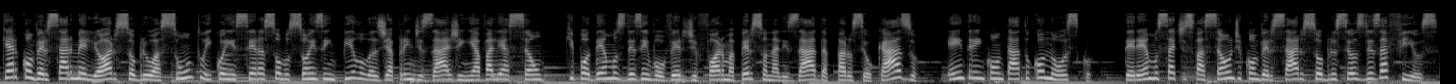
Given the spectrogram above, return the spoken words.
Quer conversar melhor sobre o assunto e conhecer as soluções em pílulas de aprendizagem e avaliação que podemos desenvolver de forma personalizada para o seu caso? Entre em contato conosco. Teremos satisfação de conversar sobre os seus desafios.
